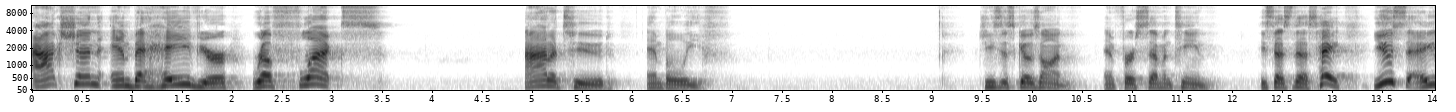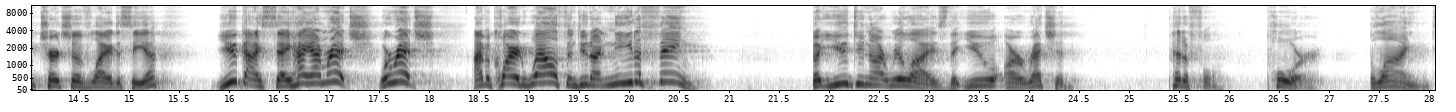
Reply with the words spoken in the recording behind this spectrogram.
action and behavior reflects attitude and belief. Jesus goes on in verse 17. He says this Hey, you say, Church of Laodicea, you guys say, Hey, I'm rich. We're rich. I've acquired wealth and do not need a thing. But you do not realize that you are wretched, pitiful, poor, blind,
